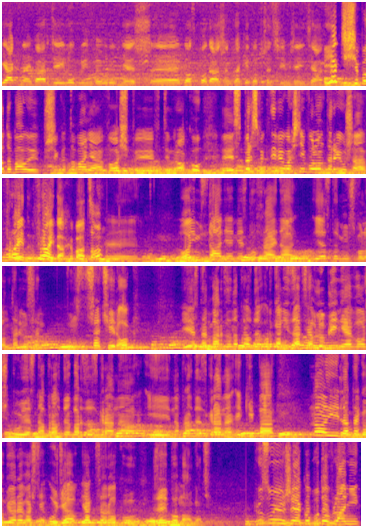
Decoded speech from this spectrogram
jak najbardziej Lublin był również e, gospodarzem takiego przedsięwzięcia. Jak Ci się podobały przygotowania WOŚP w tym roku e, z perspektywy właśnie wolontariusza? Frajd, frajda chyba, co? Moim zdaniem jest to frajda. Jestem już wolontariuszem już trzeci rok i jestem bardzo naprawdę, organizacja w Lublinie, w Oszku jest naprawdę bardzo zgrana i naprawdę zgrana ekipa. No i dlatego biorę właśnie udział jak co roku, żeby pomagać. Rozumiem, że jako budowlani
